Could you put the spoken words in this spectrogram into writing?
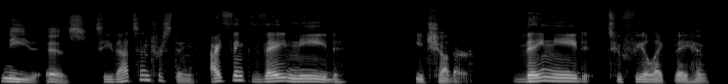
need is? See, that's interesting. I think they need each other. They need to feel like they have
